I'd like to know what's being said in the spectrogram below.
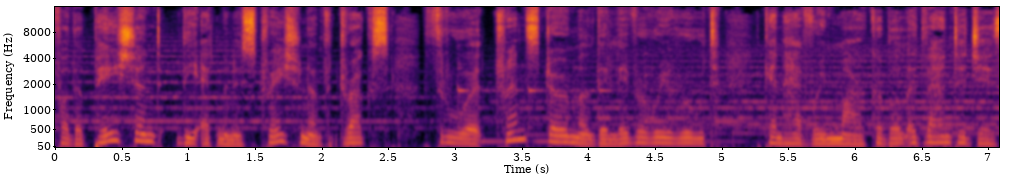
For the patient, the administration of drugs through a transdermal delivery route can have remarkable advantages.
